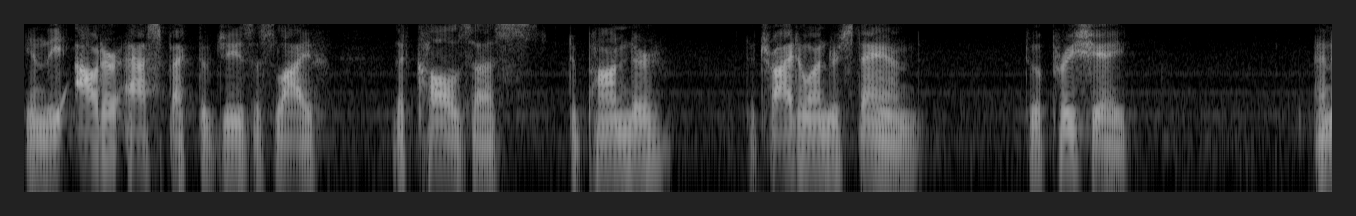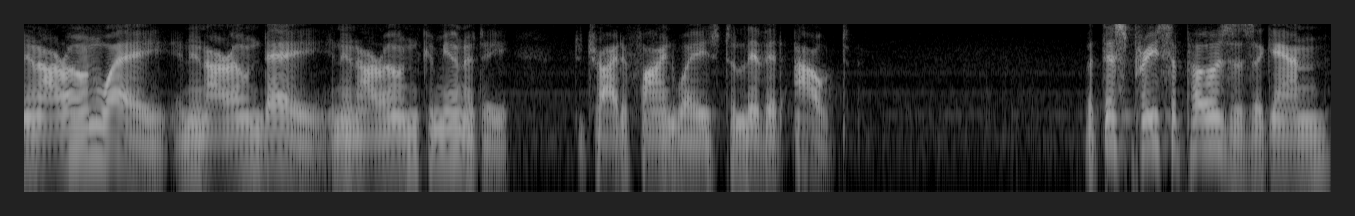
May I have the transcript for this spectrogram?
in the outer aspect of Jesus' life that calls us to ponder, to try to understand, to appreciate, and in our own way, and in our own day, and in our own community, to try to find ways to live it out but this presupposes, again,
